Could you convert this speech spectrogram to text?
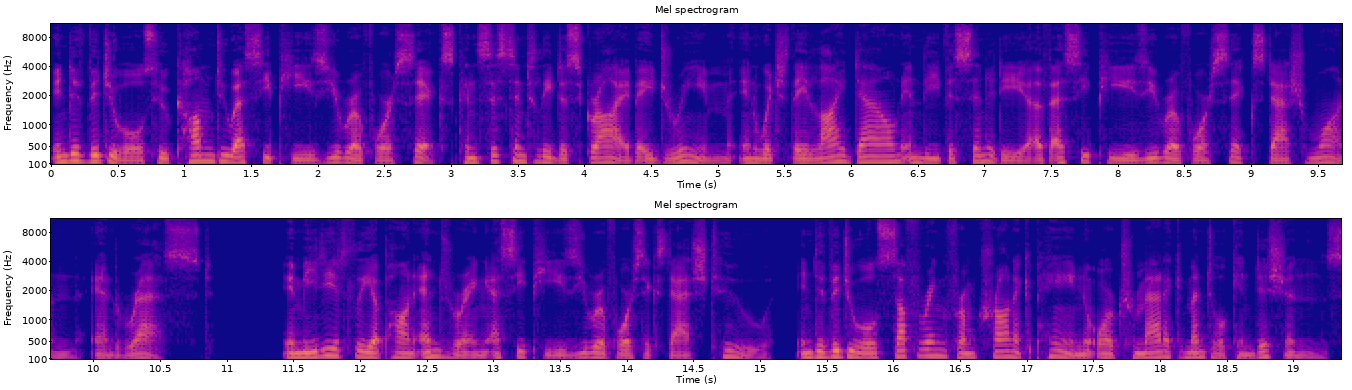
Individuals who come to SCP 046 consistently describe a dream in which they lie down in the vicinity of SCP 046 1 and rest. Immediately upon entering SCP 046 2, individuals suffering from chronic pain or traumatic mental conditions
